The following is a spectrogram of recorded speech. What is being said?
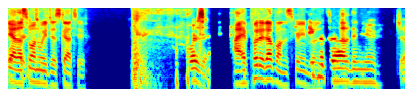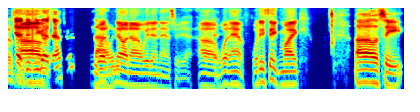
yeah that's one we just got to Where is it? i put it up on the screen but puts up, then you. Joe's Yeah, like, did you guys answer it? no, what, we- no no we didn't answer yet uh Okay. what amp what do you think mike Uh, let's see.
